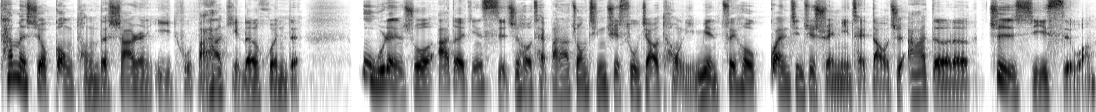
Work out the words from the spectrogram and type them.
他们是有共同的杀人意图，把他给勒昏的。误认说阿德已经死之后，才把他装进去塑胶桶里面，最后灌进去水泥，才导致阿德了窒息死亡。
